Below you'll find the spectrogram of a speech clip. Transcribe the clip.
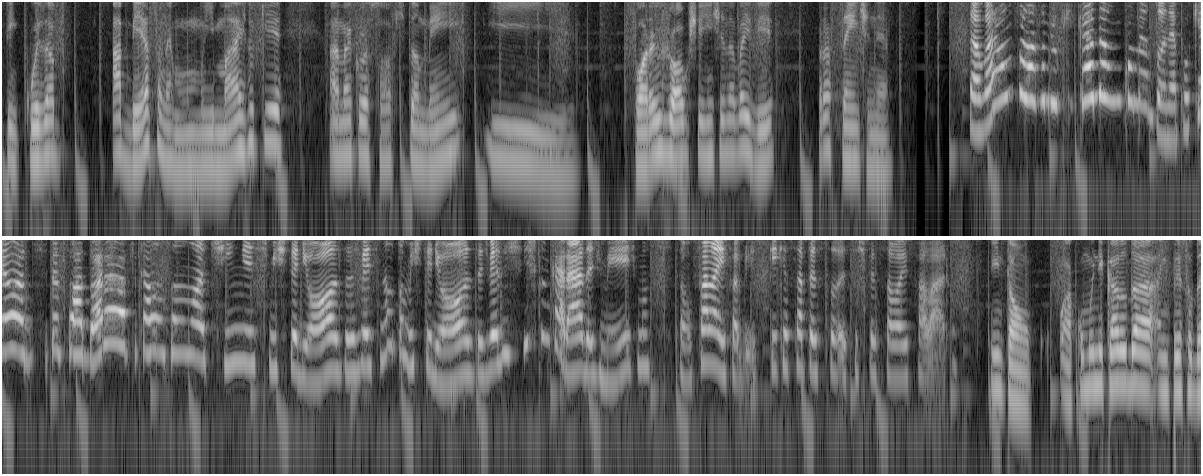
Tem coisa abessa, né? E mais do que a Microsoft também. E fora os jogos que a gente ainda vai ver pra frente, né? Então, agora vamos falar sobre o que cada um comentou, né? Porque esse pessoal adora ficar lançando notinhas misteriosas, às vezes não tão misteriosas, às vezes escancaradas mesmo. Então, fala aí, Fabrício, o que, que essa pessoa, esses pessoal aí falaram? Então, a comunicado da imprensa da,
